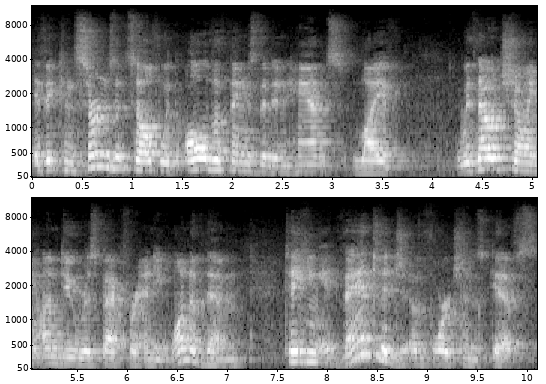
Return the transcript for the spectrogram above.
if it concerns itself with all the things that enhance life without showing undue respect for any one of them, taking advantage of fortune's gifts,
